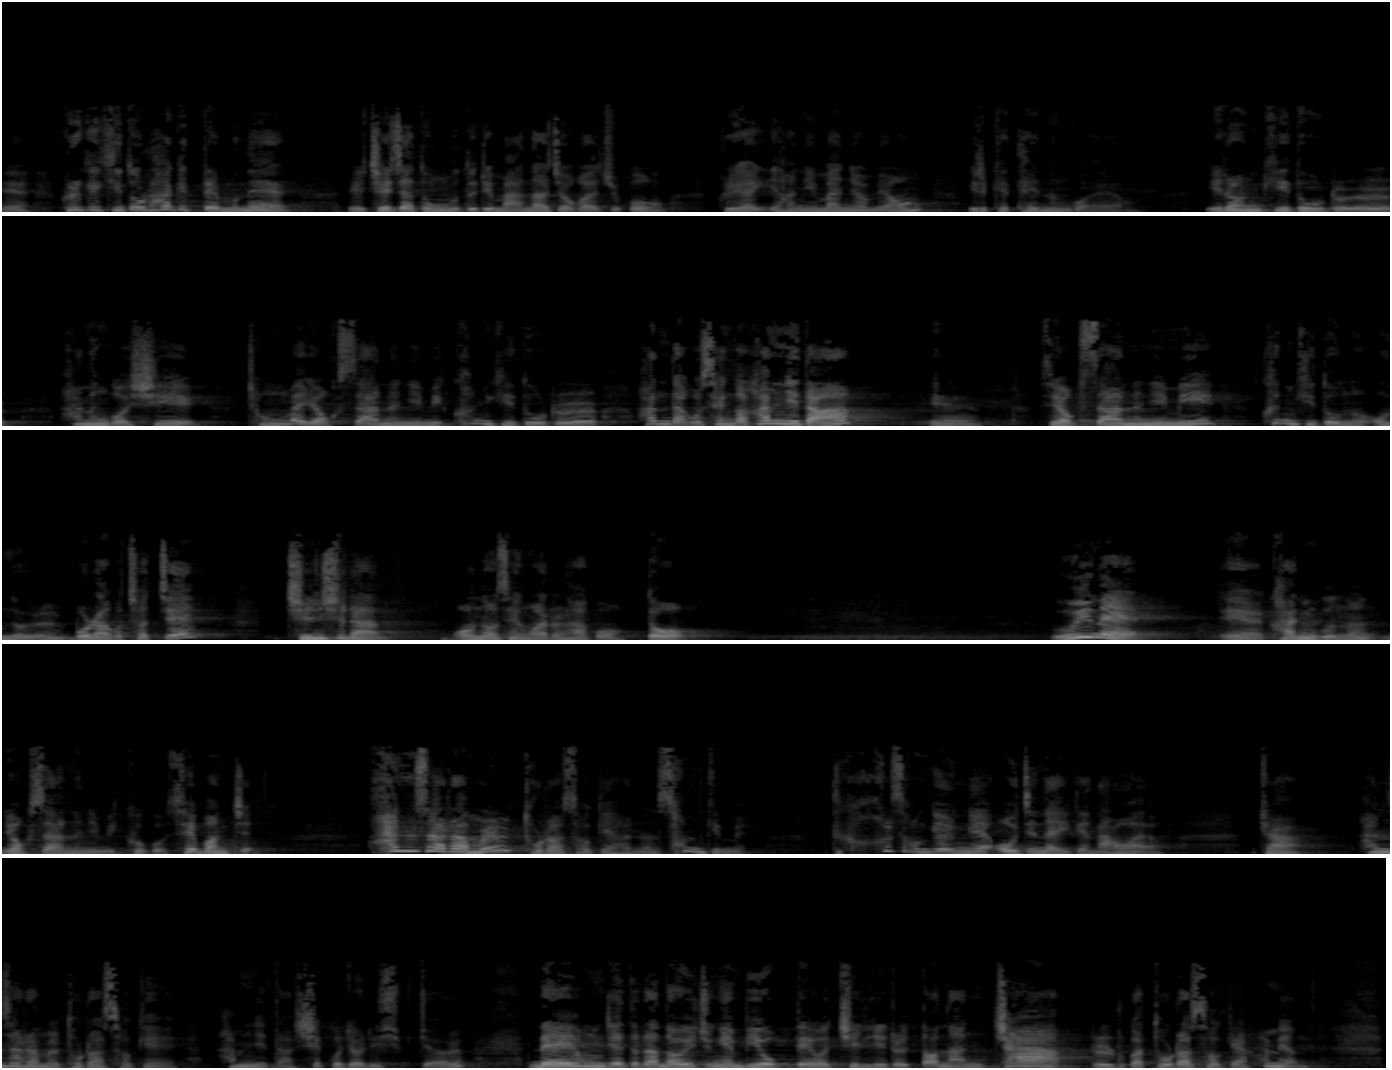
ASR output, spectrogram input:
예, 그렇게 기도를 하기 때문에 제자 동무들이 많아져 가지고 그래야 한 2만여 명 이렇게 되는 거예요. 이런 기도를 하는 것이 정말 역사하는 힘이 큰 기도를 한다고 생각합니다. 예. 그래서 역사하는 힘이 큰 기도는 오늘 뭐라고 첫째? 진실한 언어 생활을 하고 또 의내 예, 간구는 역사하는 힘이 크고 세 번째 한 사람을 돌아서게 하는 섬김이에요. 늘 성경에 어디나 이게 나와요. 자, 한 사람을 돌아서게 합니다. 19절, 20절. 내 형제들아 너희 중에 미혹되어 진리를 떠난 자를 누가 돌아서게 하면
